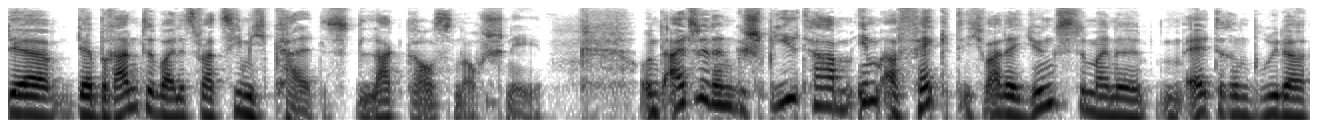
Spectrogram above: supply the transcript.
der, der brannte, weil es war ziemlich kalt. Es lag draußen auch Schnee. Und als wir dann gespielt haben, im Affekt, ich war der Jüngste, meine älteren Brüder,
